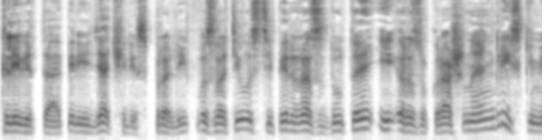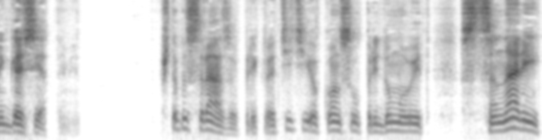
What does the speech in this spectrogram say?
Клевета, перейдя через пролив, возвратилась теперь раздутая и разукрашенная английскими газетами. Чтобы сразу прекратить ее, консул придумывает сценарий,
